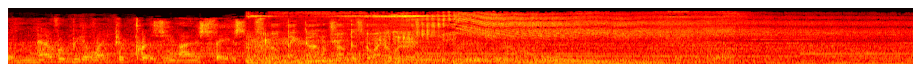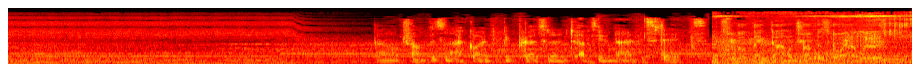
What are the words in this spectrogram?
Will never be elected president of the United States. People think Donald Trump is going to lose. Donald Trump is not going to be president of the United States. People think Donald Trump is going to lose.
